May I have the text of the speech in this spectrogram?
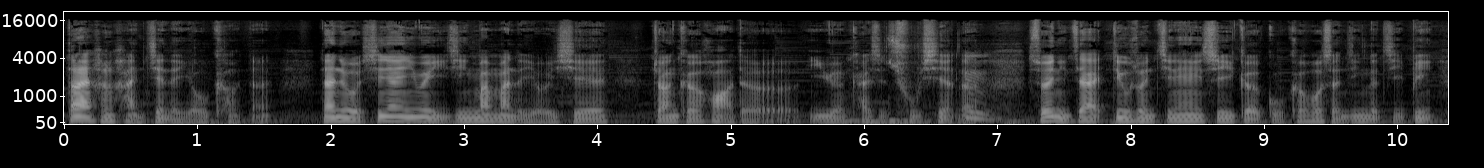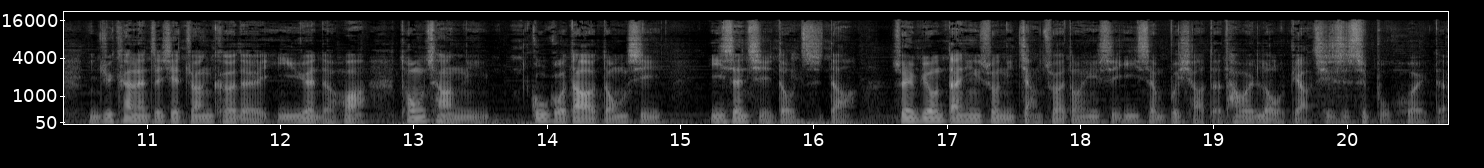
当然很罕见的有可能，但如果现在因为已经慢慢的有一些。专科化的医院开始出现了，所以你在，例如说你今天是一个骨科或神经的疾病，你去看了这些专科的医院的话，通常你 Google 到的东西，医生其实都知道，所以不用担心说你讲出来的东西是医生不晓得，他会漏掉，其实是不会的。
